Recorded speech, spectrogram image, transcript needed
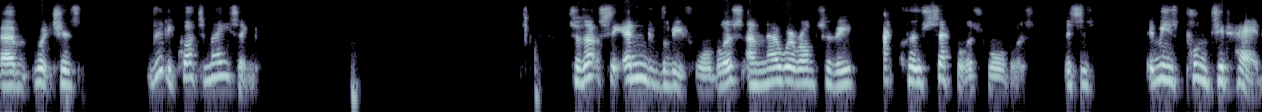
um, which is really quite amazing. So that's the end of the leaf warblers, and now we're on to the acrocephalus warblers. This is, it means pointed head.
